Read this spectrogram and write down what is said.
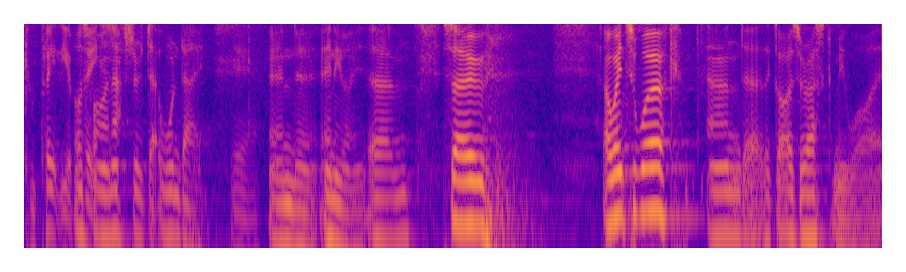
completely at I was peace. fine after day, one day. Yeah. And uh, anyway, um, so I went to work, and uh, the guys were asking me why.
